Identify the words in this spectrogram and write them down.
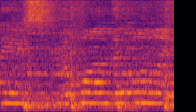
God the one, the only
